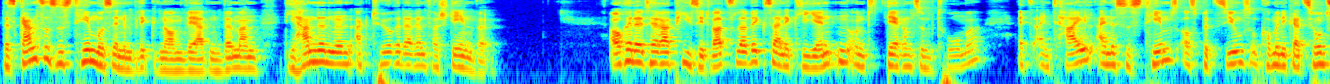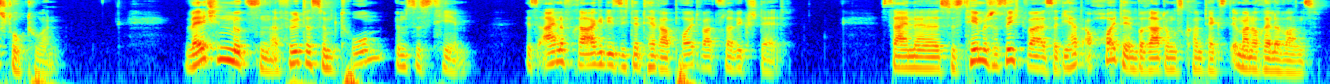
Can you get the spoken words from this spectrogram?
Das ganze System muss in den Blick genommen werden, wenn man die handelnden Akteure darin verstehen will. Auch in der Therapie sieht Watzlawick seine Klienten und deren Symptome als ein Teil eines Systems aus Beziehungs- und Kommunikationsstrukturen. Welchen Nutzen erfüllt das Symptom im System? Ist eine Frage, die sich der Therapeut Watzlawick stellt. Seine systemische Sichtweise, die hat auch heute im Beratungskontext immer noch Relevanz.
